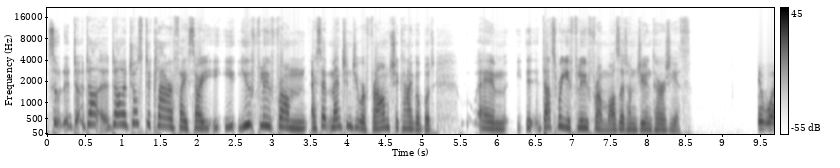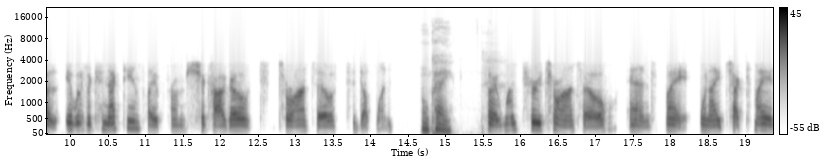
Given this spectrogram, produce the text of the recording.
So, Donna, just to clarify, sorry, you, you flew from, I said, mentioned you were from Chicago, but um, that's where you flew from, was it, on June 30th? It was it was a connecting flight from Chicago to Toronto to Dublin. Okay. So I went through Toronto, and my when I checked my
